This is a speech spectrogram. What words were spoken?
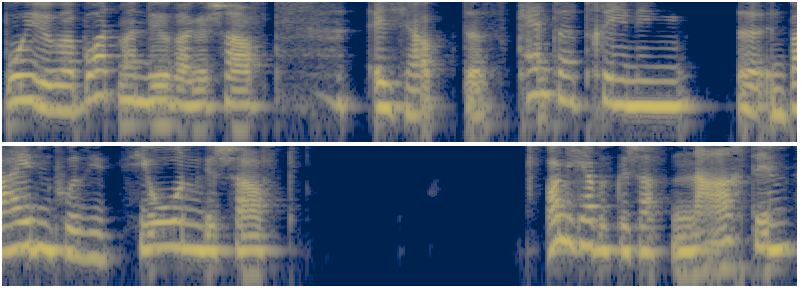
Boje über Bordmanöver geschafft. Ich habe das Kentertraining äh, in beiden Positionen geschafft. Und ich habe es geschafft, nach dem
